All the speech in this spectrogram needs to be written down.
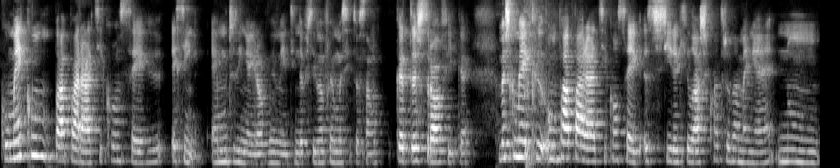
Como é que um paparazzi consegue. Assim, é muito dinheiro, obviamente, ainda por cima foi uma situação catastrófica. Mas como é que um paparazzi consegue assistir aquilo às 4 da manhã num,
